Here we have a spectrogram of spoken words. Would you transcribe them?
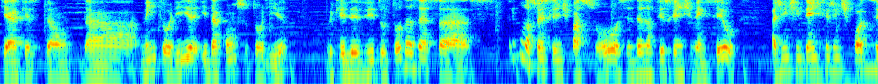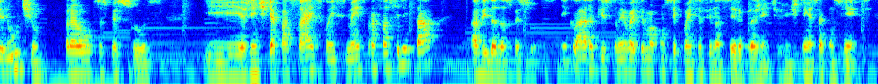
que é a questão da mentoria e da consultoria, porque devido a todas essas tribulações que a gente passou, esses desafios que a gente venceu, a gente entende que a gente pode ser útil para outras pessoas. E a gente quer passar esse conhecimento para facilitar a vida das pessoas. E claro que isso também vai ter uma consequência financeira para a gente, a gente tem essa consciência.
